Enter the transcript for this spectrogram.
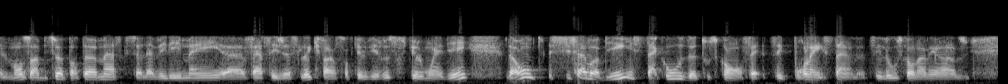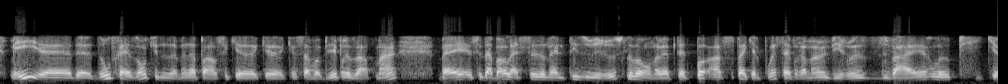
Le monde s'habitue à porter un masque, se laver les mains, euh, faire ces gestes-là qui font en sorte que le virus recule moins bien. Donc, si ça va bien, c'est à cause de tout ce qu'on fait. C'est pour l'instant, là, c'est là où ce qu'on en est rendu. Mais euh, d'autres raisons qui nous amènent à penser que, que que ça va bien présentement, ben c'est d'abord la saisonnalité du virus. Là. On n'avait peut-être pas anticipé à quel point c'était vraiment un virus d'hiver, puis que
